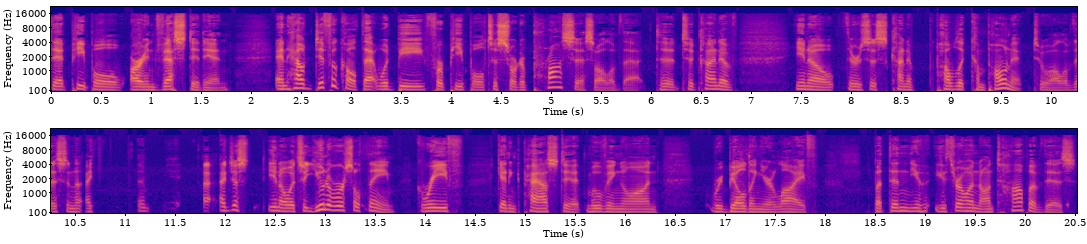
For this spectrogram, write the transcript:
that people are invested in, and how difficult that would be for people to sort of process all of that, to to kind of, you know, there's this kind of public component to all of this, and I I just, you know, it's a universal theme grief, getting past it, moving on, rebuilding your life. But then you, you throw in on top of this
